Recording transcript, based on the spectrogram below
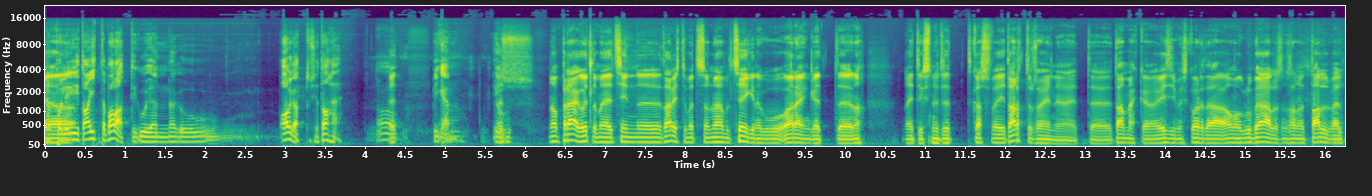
jalgpalliliit aitab alati, kui on nagu algatus ja tahe no,. et pigem. no praegu ütleme, et siin taristu mõttes on vähemalt seegi nagu areng, et noh näiteks nüüd, et kasvõi Tartus on ju, et äh, Tammeka esimest korda oma klubi ajaloos on saanud talvel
